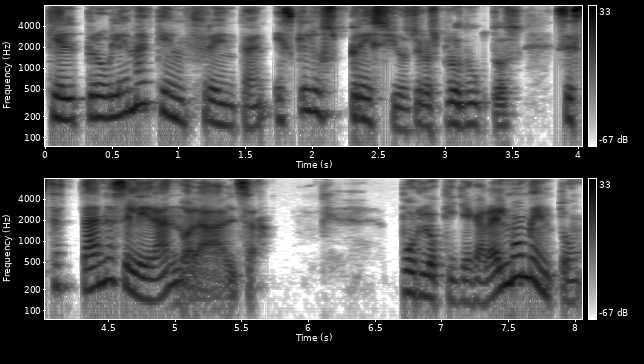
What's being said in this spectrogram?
que el problema que enfrentan es que los precios de los productos se están acelerando a la alza, por lo que llegará el momento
